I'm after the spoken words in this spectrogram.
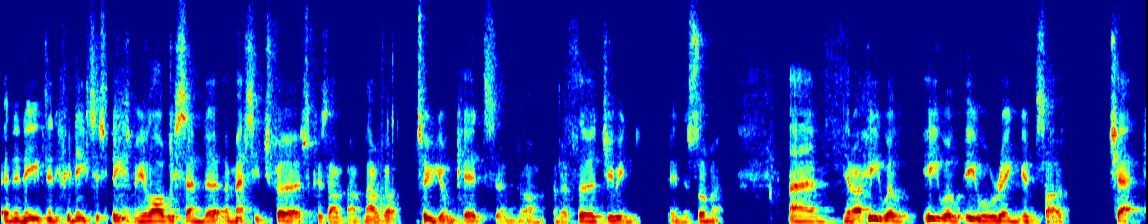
in an evening if he needs to speak to me, he'll always send a, a message first because I've, I've, now got two young kids and, um, and a third due in, in the summer. Um, you know, he will he will he will ring and sort of check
